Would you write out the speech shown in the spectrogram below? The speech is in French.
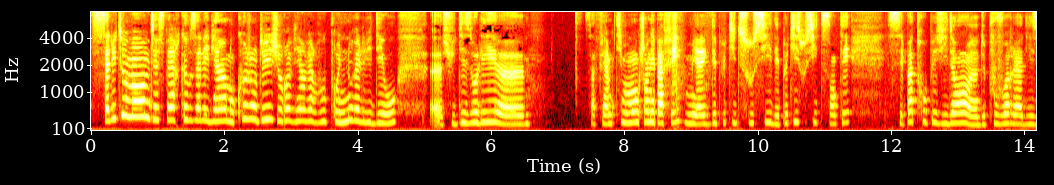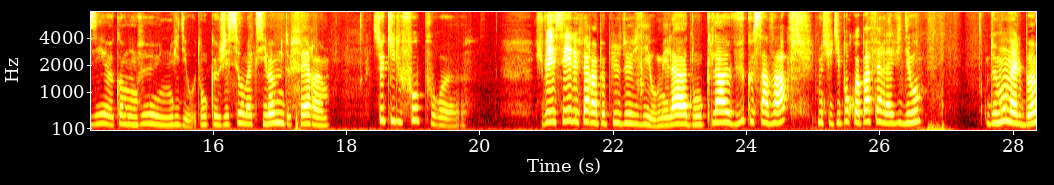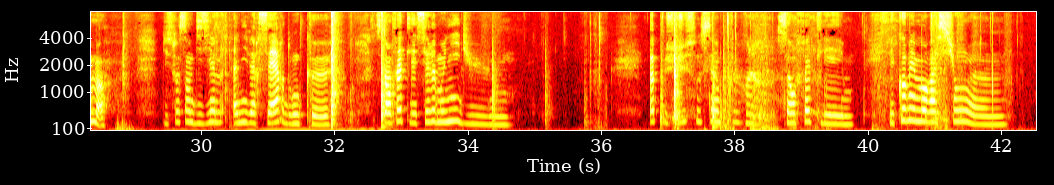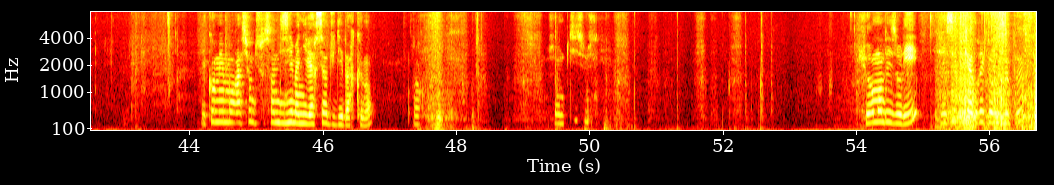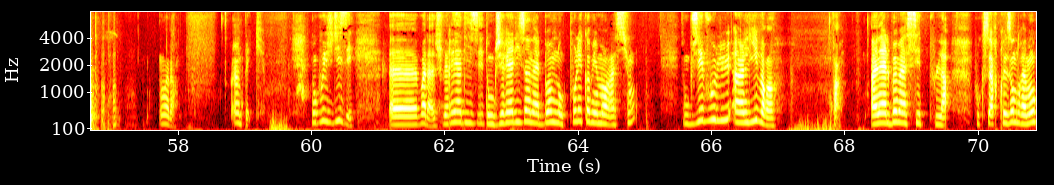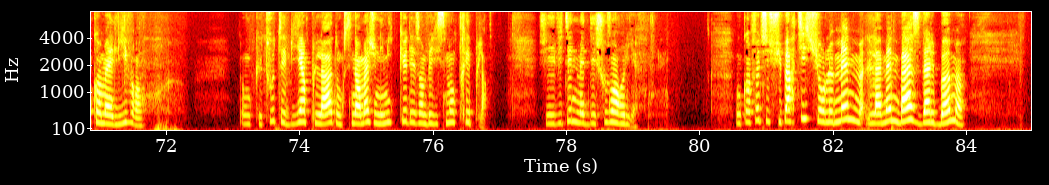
Salut tout le monde, j'espère que vous allez bien. Donc aujourd'hui je reviens vers vous pour une nouvelle vidéo. Euh, je suis désolée, euh, ça fait un petit moment que j'en ai pas fait, mais avec des petits soucis, des petits soucis de santé, c'est pas trop évident euh, de pouvoir réaliser comme on veut une vidéo. Donc j'essaie au maximum de faire ce qu'il faut pour... Je vais essayer de faire un peu plus de vidéos, mais là, donc là, vu que ça va, je me suis dit pourquoi pas faire la vidéo de mon album du 70e anniversaire. Donc, euh, c'est en fait les cérémonies du... Hop, je vais juste hausser un peu, voilà. C'est en fait les, les commémorations... Euh, les commémorations du 70e anniversaire du débarquement. J'ai un petit souci. Je suis vraiment désolée. J'essaie de cadrer comme je peux. Voilà. Donc oui, je disais, euh, voilà, je vais réaliser, donc j'ai réalisé un album donc pour les commémorations. Donc j'ai voulu un livre, enfin, un album assez plat, pour que ça représente vraiment comme un livre. Donc tout est bien plat, donc c'est normal, je n'ai mis que des embellissements très plats. J'ai évité de mettre des choses en relief. Donc en fait, je suis partie sur le même, la même base d'album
